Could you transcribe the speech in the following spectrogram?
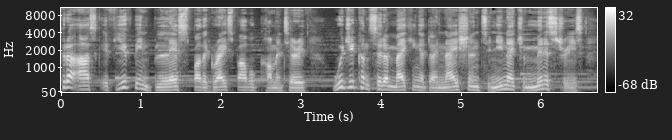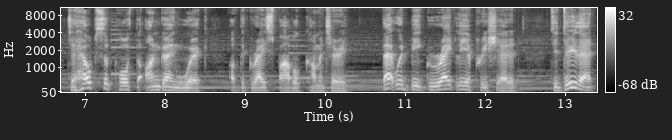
Could I ask if you've been blessed by the Grace Bible commentary, would you consider making a donation to New Nature Ministries to help support the ongoing work of the Grace Bible commentary? That would be greatly appreciated. To do that,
